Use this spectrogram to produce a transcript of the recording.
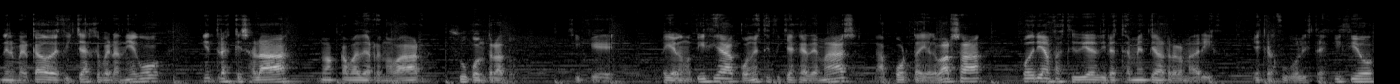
del mercado de fichaje veraniego, mientras que Salah no acaba de renovar su contrato. Así que la noticia, con este fichaje además, la Porta y el Barça podrían fastidiar directamente al Real Madrid. Y es que el futbolista egipcio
